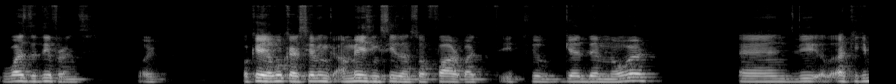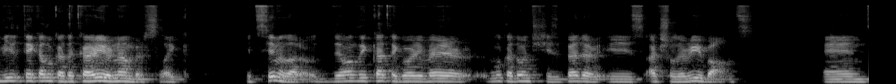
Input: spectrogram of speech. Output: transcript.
what's the difference? Like, okay, Luka is having amazing season so far, but it will get them nowhere and we like if we take a look at the career numbers, like it's similar. The only category where Luka Doncic is better is actually rebounds, and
